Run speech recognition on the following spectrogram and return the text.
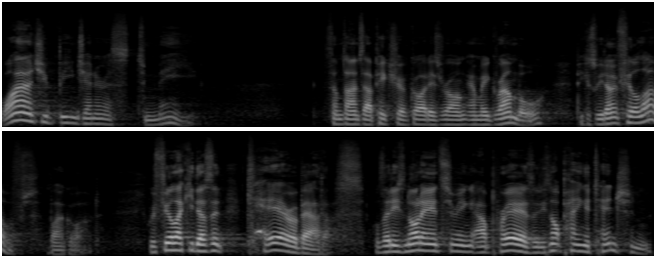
Why aren't you being generous to me? Sometimes our picture of God is wrong and we grumble because we don't feel loved by God. We feel like He doesn't care about us, or that He's not answering our prayers, that He's not paying attention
